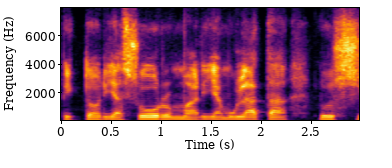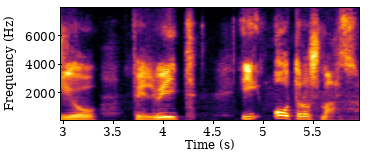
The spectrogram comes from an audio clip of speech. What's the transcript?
Victoria Sur, María Mulata, Lucio Feluit y otros más.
